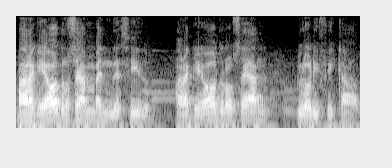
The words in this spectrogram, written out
Para que otros sean bendecidos. Para que otros sean glorificados.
